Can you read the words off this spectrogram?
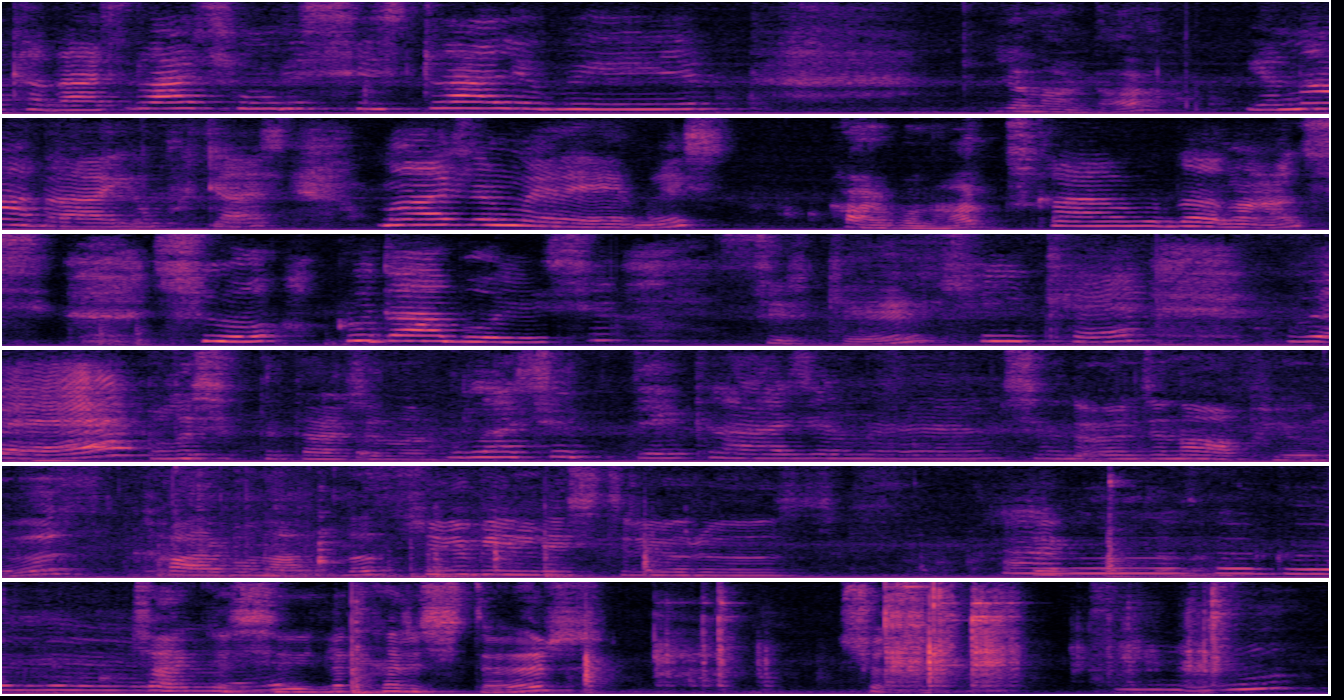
arkadaşlar. Şimdi sizlerle bir Yanardağ, yanardağ yapacağız. Malzemelerimiz karbonat, karbonat, su, gıda boyası, sirke, sirke ve bulaşık deterjanı. bulaşık deterjanı. Şimdi önce ne yapıyoruz? Karbonatla suyu birleştiriyoruz. Karbonatı gülü. Çay kaşığıyla karıştır. Şunu. Hı.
